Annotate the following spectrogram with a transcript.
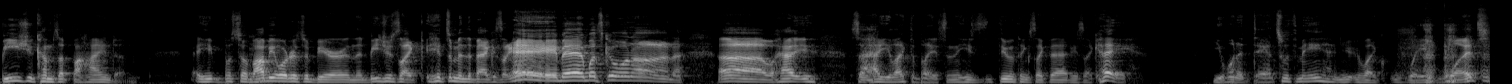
Bijou comes up behind him. He, so Bobby orders a beer, and then Bijou's like hits him in the back. He's like, "Hey, man, what's going on? Uh, how you? So how you like the place?" And he's doing things like that. And he's like, "Hey, you want to dance with me?" And you're like, "Wait, what?"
